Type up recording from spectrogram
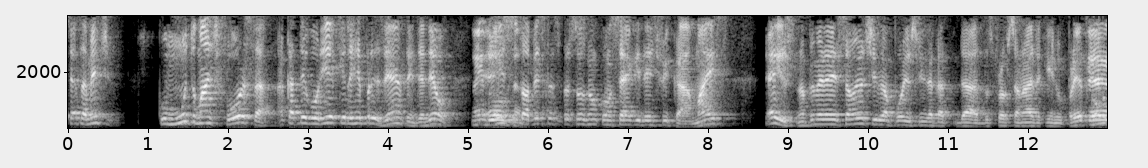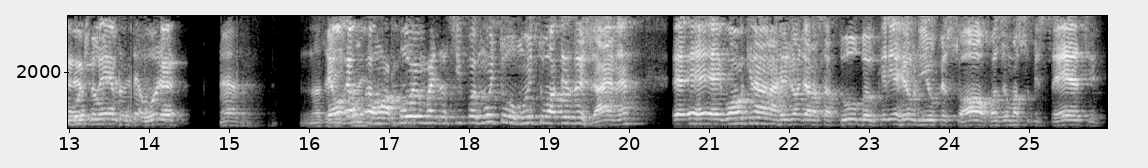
certamente com muito mais força a categoria que ele representa, entendeu? É isso talvez que as pessoas não conseguem identificar, mas é isso. Na primeira eleição eu tive apoio sim da, da, dos profissionais aqui em Rio Preto, como é, continuo até hoje. É, né, nas é, é, um, é, um, apoio, mas assim foi muito, muito a desejar, né? É, é, é igual aqui na, na, região de Araçatuba, eu queria reunir o pessoal, fazer uma subsede,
